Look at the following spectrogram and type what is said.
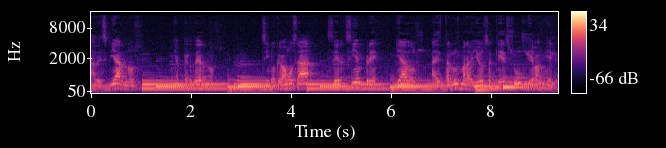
a desviarnos ni a perdernos, sino que vamos a ser siempre guiados a esta luz maravillosa que es su evangelio.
